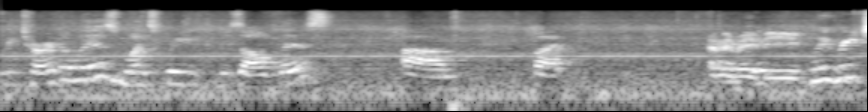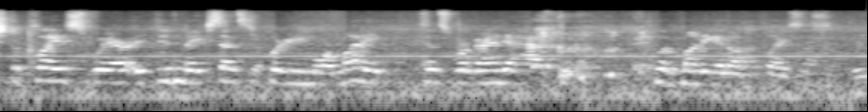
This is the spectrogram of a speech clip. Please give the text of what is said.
return to Liz once we resolve this. Um, But And there may be, we reached a place where it didn't make sense to put any more money since we're going to have to put money in other places. we,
